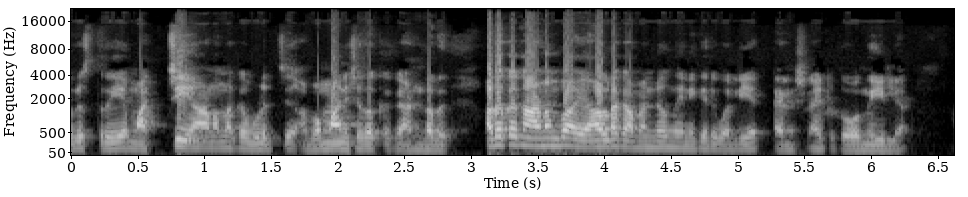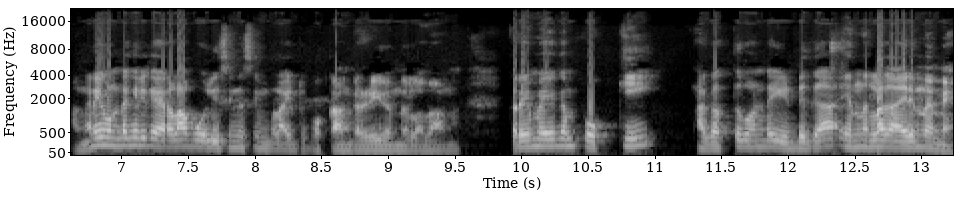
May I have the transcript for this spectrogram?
ഒരു സ്ത്രീയെ മച്ചിയാണെന്നൊക്കെ വിളിച്ച് അപമാനിച്ചതൊക്കെ കണ്ടത്. അതൊക്കെ കാണുമ്പോൾ അയാളുടെ കമന്റ് ഒന്നും എനിക്കൊരു വലിയ ടെൻഷനായിട്ട് തോന്നിയില്ല. അങ്ങനെ ഉണ്ടെങ്കിൽ കേരള പോലീസിന് സിമ്പിളായിട്ട് പൊക്കാൻ കഴിയും എന്നുള്ളതാണ്. ഇത്രയും വേഗം പൊക്കി അകത്ത് കൊണ്ട് ഇടുക എന്നുള്ള കാര്യം തന്നെ.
